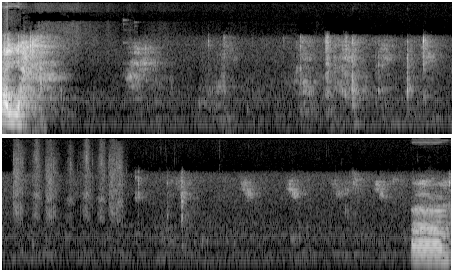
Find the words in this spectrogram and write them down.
Allah. Um,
